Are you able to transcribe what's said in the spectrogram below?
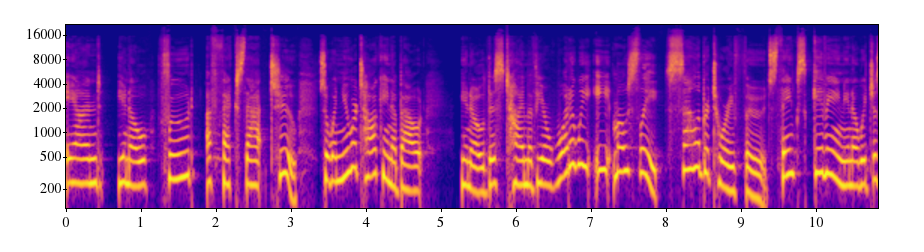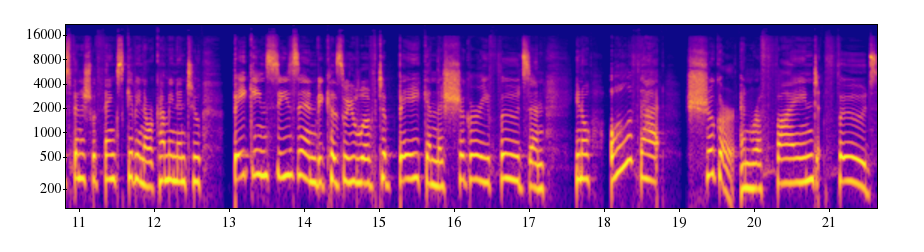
And, you know, food affects that too. So when you were talking about, you know, this time of year, what do we eat mostly? Celebratory foods. Thanksgiving, you know, we just finished with Thanksgiving. Now we're coming into baking season because we love to bake and the sugary foods and, you know, all of that sugar and refined foods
